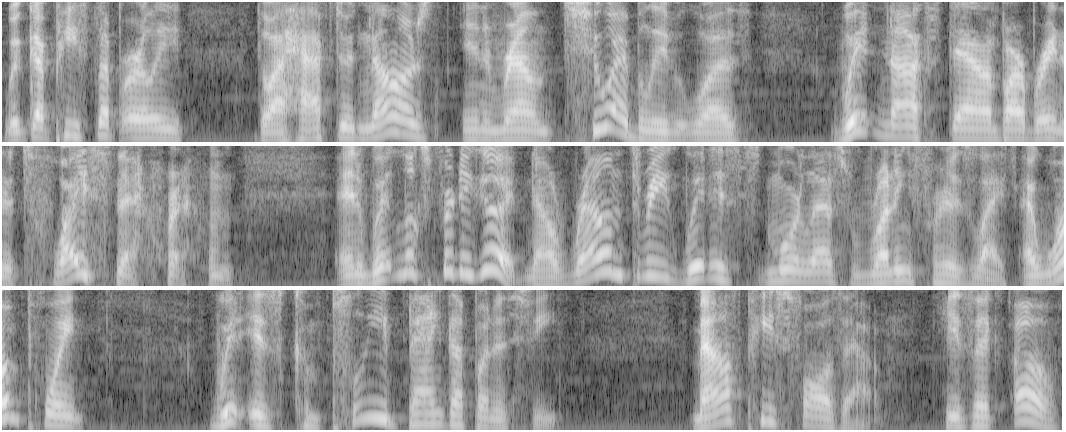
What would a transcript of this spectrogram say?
Witt got pieced up early, though I have to acknowledge in round two, I believe it was, Witt knocks down Barberena twice in that round, and Witt looks pretty good. Now, round three, Witt is more or less running for his life. At one point, Witt is completely banged up on his feet. Mouthpiece falls out. He's like, oh,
